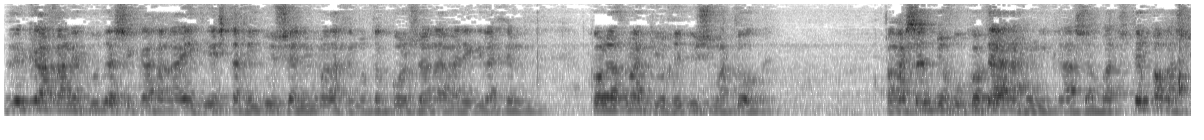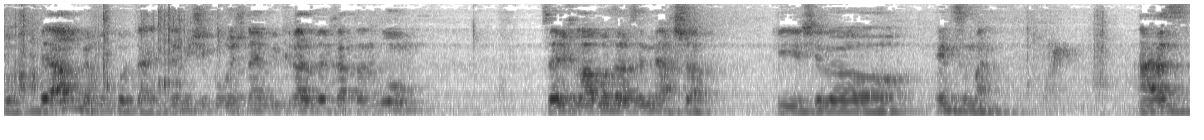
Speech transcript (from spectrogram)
זה ככה הנקודה שככה ראיתי, יש את החידוש שאני אומר לכם אותו כל שנה ואני אגיד לכם כל הזמן כי הוא חידוש מתוק. פרשת בחוקותיי אנחנו נקרא שבת, שתי פרשיות, באר בחוקותיי, זה מי שקורא שניים בקרא ואחד תרגום, צריך לעבוד על זה מעכשיו, כי שלא, אין זמן. אז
